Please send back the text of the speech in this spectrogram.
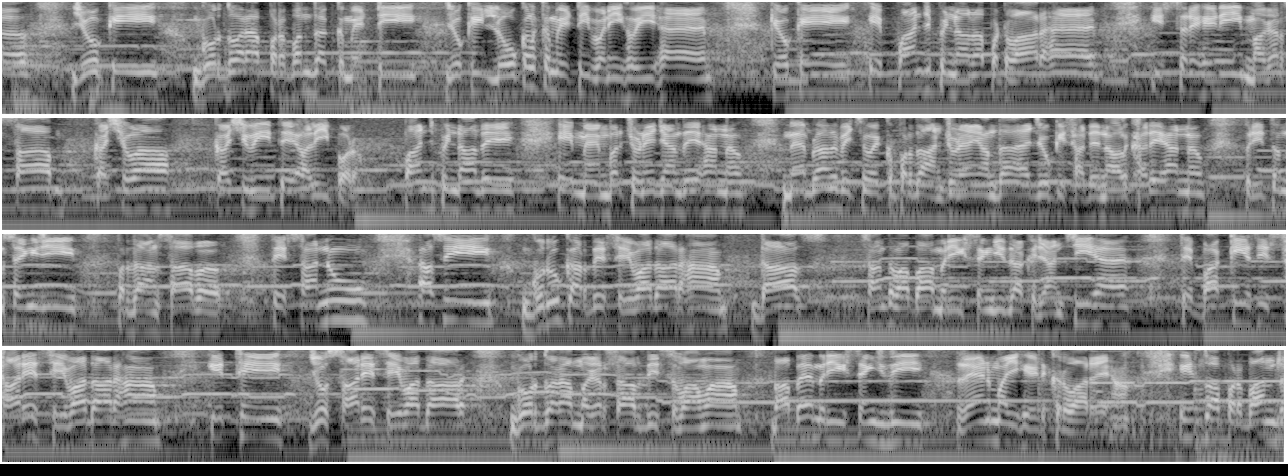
ਜੋ ਕਿ ਗੁਰਦੁਆਰਾ ਪ੍ਰਬੰਧਕ ਕਮੇਟੀ, ਜੋ ਕਿ ਲੋਕਲ ਕਮੇਟੀ ਬਣੀ ਹੋਈ ਹੈ, ਕਿਉਂਕਿ ਇਹ ਪੰਜ ਪਿੰਡਾਂ ਦਾ ਪਟਵਾਰ ਹੈ। ਇਸਰਹੇੜੀ ਮਗਰ ਸਾਹਿਬ, ਕਸ਼ਵਾ, ਕਸ਼ਵੀ ਤੇ ਅਲੀਪੁਰ। ਪੰਜ ਪਿੰਡਾਂ ਦੇ ਇਹ ਮੈਂਬਰ ਚੁਣੇ ਜਾਂਦੇ ਹਨ। ਮੈਂਬਰਾਂ ਦੇ ਵਿੱਚੋਂ ਇੱਕ ਪ੍ਰਧਾਨ ਚੁਣਿਆ ਜਾਂਦਾ ਹੈ, ਜੋ ਕਿ ਸਾਡੇ ਨਾਲ ਖੜੇ ਹਨ। ਪ੍ਰੀਤਮ ਸਿੰਘ ਜੀ, ਪ੍ਰਧਾਨ ਸਾਹਿਬ, ਤੇ ਸਾਨੂੰ ਅਸੀਂ ਗੁਰੂ ਘਰ ਦੇ ਸੇਵਾਦਾਰ ਹਾਂ। ਦਾਸ ਸੰਤ ਬਾਬਾ ਅਮਰੀਕ ਸਿੰਘ ਜੀ ਦਾ ਖਜ਼ਾਨਚੀ ਹੈ ਤੇ ਬਾਕੀ ਅਸੀਂ ਸਾਰੇ ਸੇਵਾਦਾਰ ਹਾਂ। ਇੱਥੇ ਜੋ ਸਾਰੇ ਸੇਵਾਦਾਰ ਗੁਰਦੁਆਰਾ ਮਗਰ ਸਾਹਿਬ ਦੀ ਸੇਵਾਵਾਂ ਬਾਬਾ ਅਮਰੀਕ ਸਿੰਘ ਜੀ ਦੀ ਰਹਿਨਮਾਈ ਹੇਠ ਕਰਵਾ ਰਹੇ ਹਾਂ। ਇਸ ਦਾ ਪ੍ਰਬੰਧ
